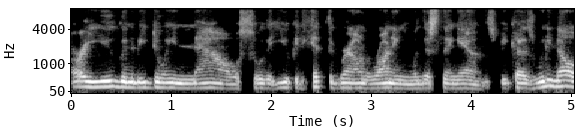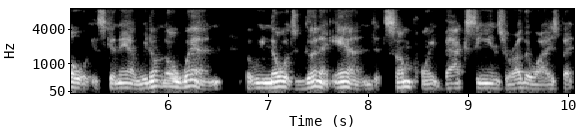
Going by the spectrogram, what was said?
are you going to be doing now so that you could hit the ground running when this thing ends? Because we know it's going to end. We don't know when, but we know it's going to end at some point, vaccines or otherwise. But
